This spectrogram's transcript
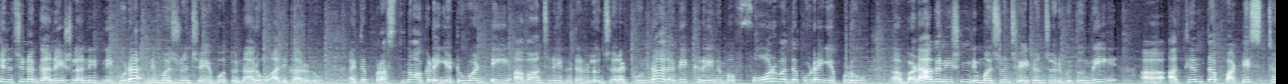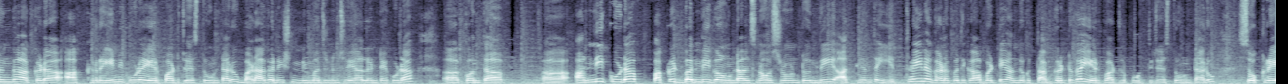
చిన్న చిన్న గణేష్లన్నింటినీ కూడా నిమజ్జనం చేయబోతున్నారు అధికారులు. అయితే ప్రస్తుతం అక్కడ ఎటువంటి అవాంఛనీయ ఘటనలు జరగకుండా అలాగే క్రే నెంబర్ ఫోర్ వద్ద కూడా ఎప్పుడు బడా గణేష్ని నిమజ్జనం చేయటం జరుగుతుంది. ఆ, అత్యంత పటిష్టంగా అక్కడ ఆ క్రేని కూడా ఏర్పాటు చేస్తూ ఉంటారు. బడా గణేష్ని నిమజ్జనం చేయాలంటే కూడా కొంత అన్నీ కూడా పకడ్బందీగా ఉండాల్సిన అవసరం ఉంటుంది. అత్యంత ఎత్తైన గణపతి కాబట్టి అందుకు తగ్గట్టుగా ఏర్పాట్లు పూర్తి చేస్తూ ఉంటారు. సో క్రే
